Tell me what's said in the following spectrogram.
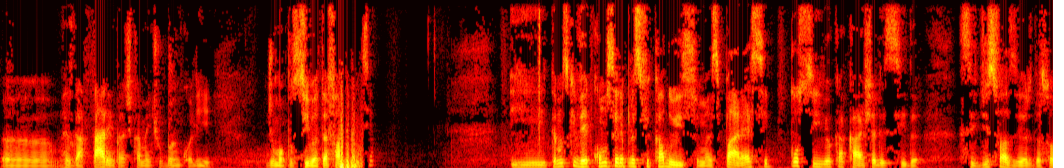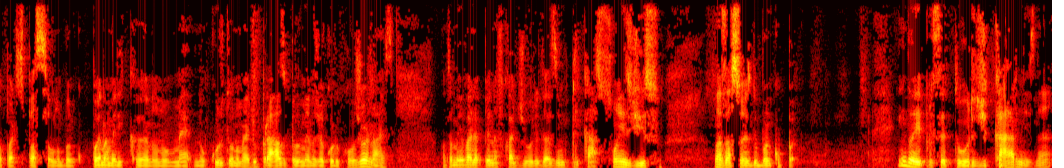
uh, resgatarem praticamente o banco ali de uma possível até falência. E temos que ver como seria precificado isso, mas parece possível que a Caixa decida se desfazer da sua participação no Banco Pan-Americano no, no, curto ou no médio prazo, pelo menos de acordo com os jornais. Mas também vale a pena ficar de olho das implicações disso nas ações do Banco Pan. Indo aí para o setor de carnes, né?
